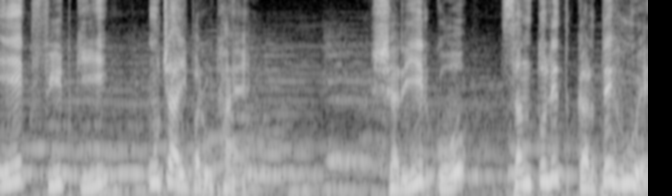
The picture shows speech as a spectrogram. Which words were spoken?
एक फीट की ऊंचाई पर उठाएँ। शरीर को संतुलित करते हुए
